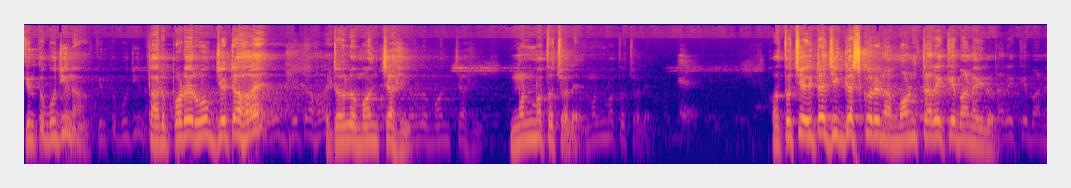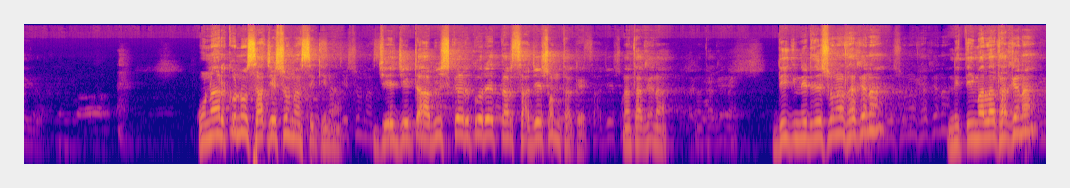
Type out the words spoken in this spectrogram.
কিন্তু বুঝি না। তারপরে রোগ যেটা হয়, এটা হলো মন চাহি মন মতো চলে। অথচ এটা জিজ্ঞাসা করে না মনটারে কে বানাইলো? ওনার কোনো সাজেশন আছে কিনা যে যেটা আবিষ্কার করে তার সাজেশন থাকে। না থাকে না? দিক নির্দেশনা থাকে না? নীতিমালা থাকে না?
